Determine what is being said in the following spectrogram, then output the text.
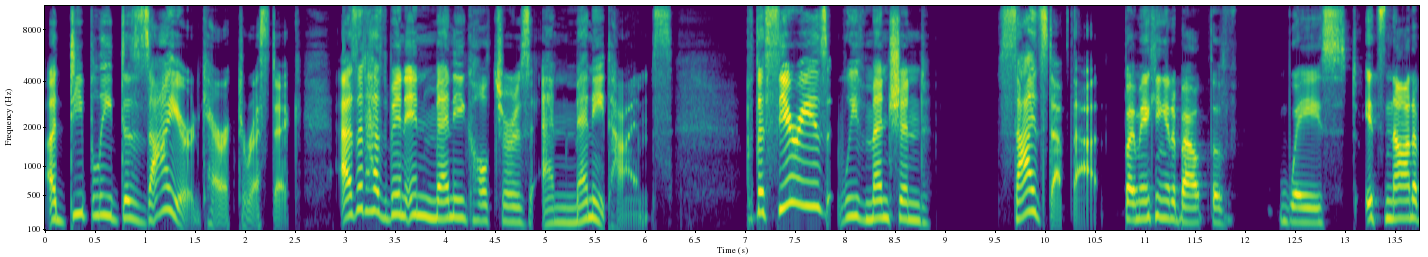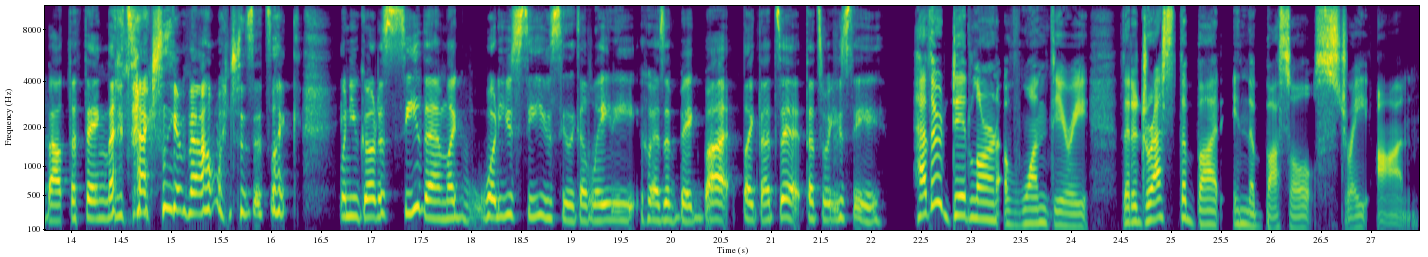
a deeply desired characteristic, as it has been in many cultures and many times. But the theories we've mentioned sidestep that. By making it about the waist. It's not about the thing that it's actually about, which is it's like when you go to see them, like what do you see? You see like a lady who has a big butt. Like that's it. That's what you see. Heather did learn of one theory that addressed the butt in the bustle straight on.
